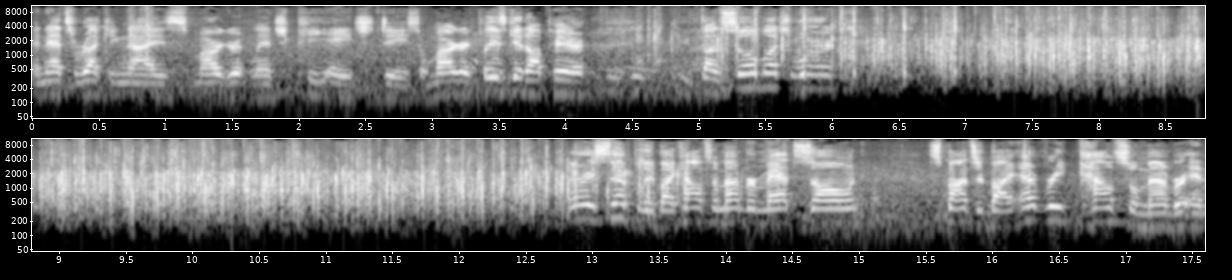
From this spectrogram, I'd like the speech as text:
and that's recognize Margaret Lynch, PhD. So, Margaret, please get up here. You've done so much work. Very simply, by Council Member Matt Zone, sponsored by every council member and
